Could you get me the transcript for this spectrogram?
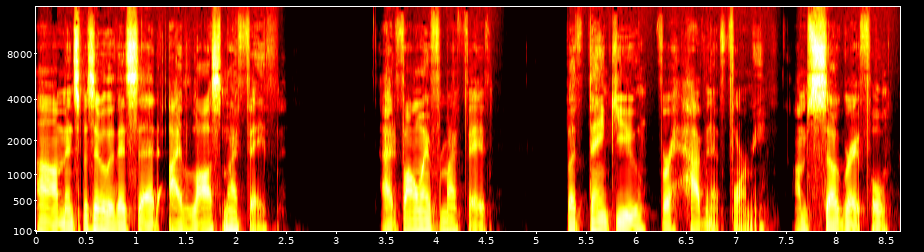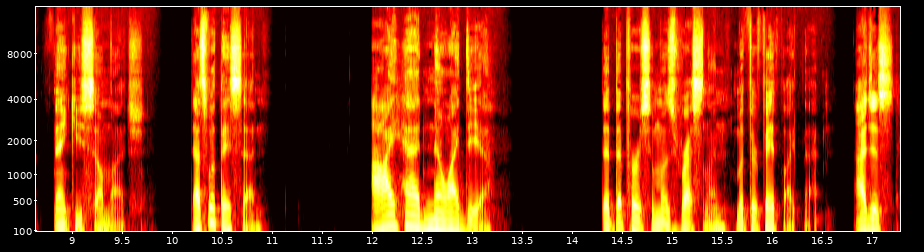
Um, and specifically, they said, I lost my faith. I had fallen away from my faith, but thank you for having it for me. I'm so grateful. Thank you so much. That's what they said. I had no idea that the person was wrestling with their faith like that. I just,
